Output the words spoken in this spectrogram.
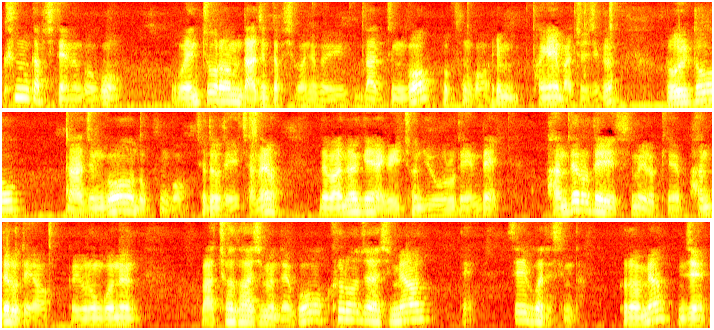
큰 값이 되는 거고 왼쪽으로 가면 낮은 값이거든요. 그러니까 이 낮은 거, 높은 거. 이 방향에 맞죠, 지금? 롤도 낮은 거, 높은 거. 제대로 되어 있잖아요. 근데 만약에, 아, 이거 2006으로 되어 있는데, 반대로 되어 있으면 이렇게 반대로 돼요. 그러니까 이런 거는 맞춰서 하시면 되고, 클로즈 하시면, 네, 세이브가 됐습니다. 그러면, 이제,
